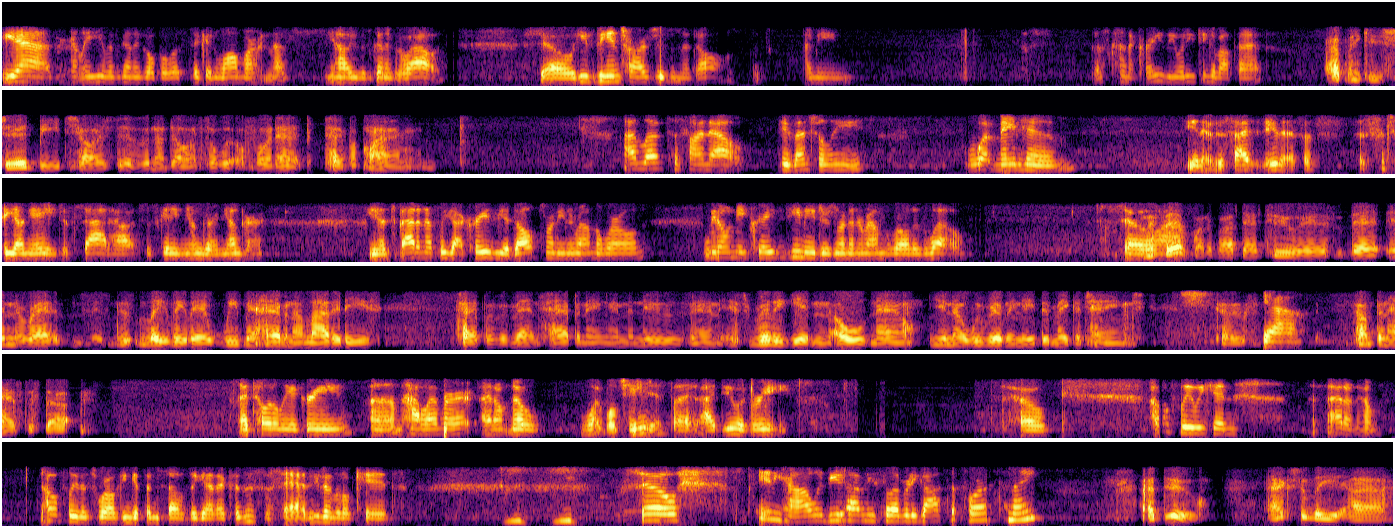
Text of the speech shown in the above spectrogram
Yeah, apparently he was going to go ballistic in Walmart, and that's how he was going to go out. So he's being charged as an adult. That's, I mean, that's, that's kind of crazy. What do you think about that? I think he should be charged as an adult for for that type of crime. I'd love to find out eventually what made him, you know, decide to do this. It's, it's such a young age. It's sad how it's just getting younger and younger. You know, it's bad enough we got crazy adults running around the world. We don't need crazy teenagers running around the world as well. So And the sad um, part about that too is that in the rat lately that we've been having a lot of these type of events happening in the news, and it's really getting old now. You know, we really need to make a change because yeah, something has to stop. I totally agree. Um, however, I don't know what will change it, but I do agree. So hopefully we can, I don't know, hopefully this world can get themselves together because this is sad. These are little kids. So, anyhow, do you have any celebrity gossip for us tonight? I do. Actually, uh,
